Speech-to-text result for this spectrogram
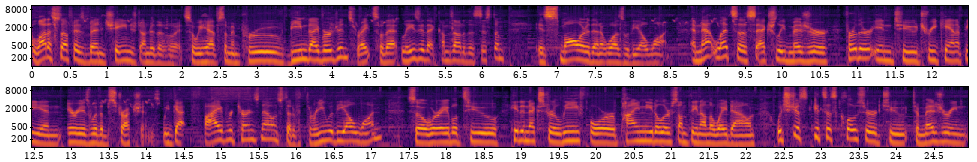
A lot of stuff has been changed under the hood. So we have some improved beam divergence, right? So that laser that comes out of the system is smaller than it was with the L1. And that lets us actually measure further into tree canopy and areas with obstructions. We've got five returns now instead of three with the L1. So we're able to hit an extra leaf or pine needle or something on the way down, which just gets us closer to, to measuring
